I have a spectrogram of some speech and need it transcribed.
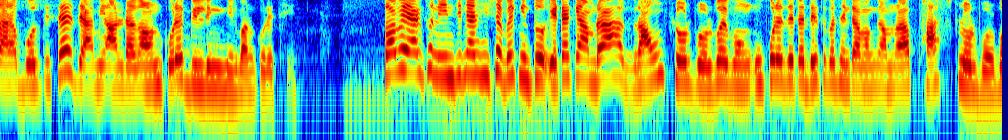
তারা বলতেছে যে, আমি আন্ডারগ্রাউন্ড করে বিল্ডিং নির্মাণ করেছি। তবে একজন ইঞ্জিনিয়ার হিসেবে কিন্তু এটাকে আমরা গ্রাউন্ড ফ্লোর বলব এবং উপরে যেটা দেখতে পাচ্ছেন এটা আমাকে আমরা ফার্স্ট ফ্লোর বলব।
